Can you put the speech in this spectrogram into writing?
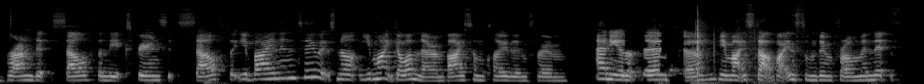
brand itself and the experience itself that you're buying into. It's not. You might go on there and buy some clothing from any other Bershka. You might start buying something from, and it's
